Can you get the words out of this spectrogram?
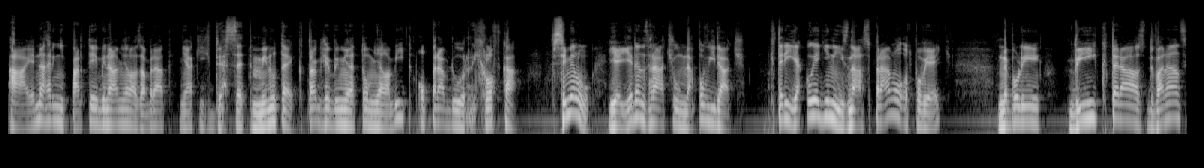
a jedna herní partie by nám měla zabrat nějakých 10 minutek, takže by mě to měla být opravdu rychlovka. V Similu je jeden z hráčů napovídač, který jako jediný zná správnou odpověď, neboli ví, která z 12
